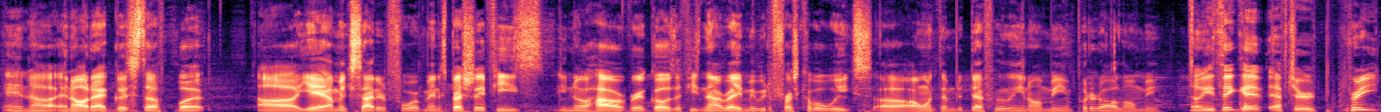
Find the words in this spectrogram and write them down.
and uh, and all that good stuff. But uh, yeah, I'm excited for it, man. Especially if he's, you know, however it goes. If he's not ready, maybe the first couple of weeks, uh, I want them to definitely lean on me and put it all on me. Don't you think after pretty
